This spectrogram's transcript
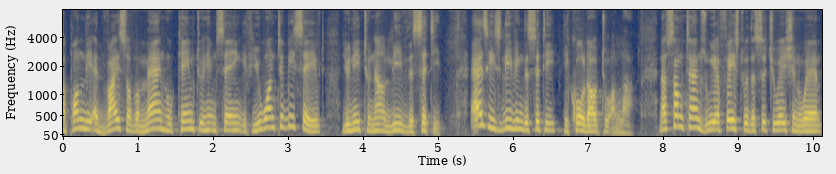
upon the advice of a man who came to him saying, If you want to be saved, you need to now leave the city. As he's leaving the city, he called out to Allah. Now, sometimes we are faced with a situation where,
